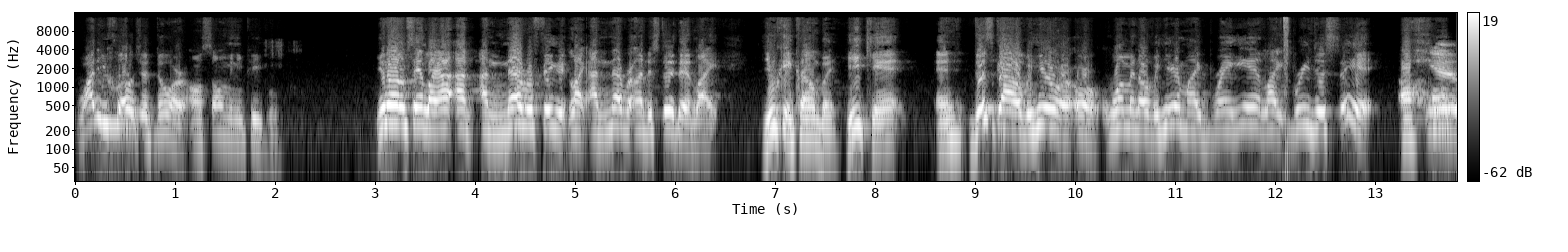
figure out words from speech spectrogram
Why do you mm-hmm. close your door on so many people? You know what I'm saying? Like I, I, I never figured, like I never understood that. Like you can come, but he can't. And this guy over here or, or woman over here might bring in, like Bree just said, a whole Yeah.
